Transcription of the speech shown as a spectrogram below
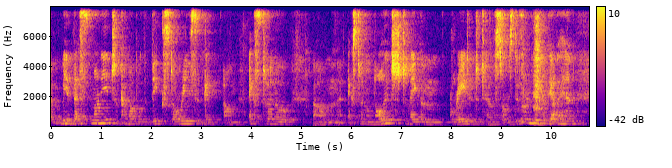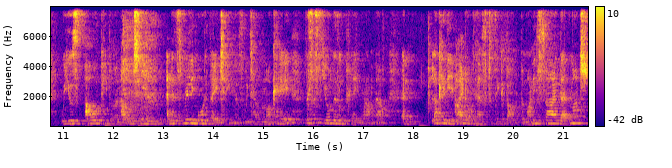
um, we invest money to come up with the big stories and get um, external um, external knowledge to make them great and to tell stories differently. on the other hand, we use our people and our team, and it's really motivating okay, this is your little playground now. And luckily, I don't have to think about the money side that much.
